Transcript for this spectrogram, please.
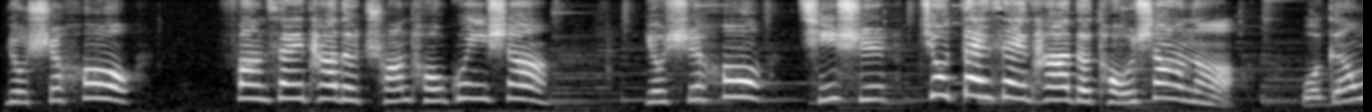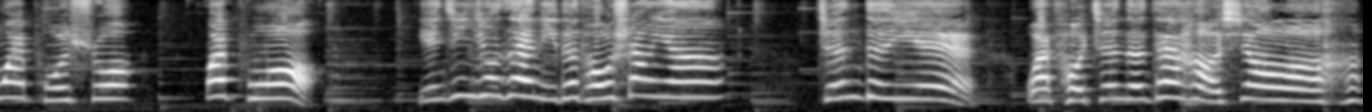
有时候放在她的床头柜上，有时候其实就戴在她的头上呢。我跟外婆说：“外婆，眼镜就在你的头上呀！”真的耶，外婆真的太好笑了。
